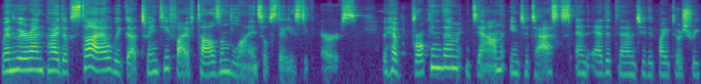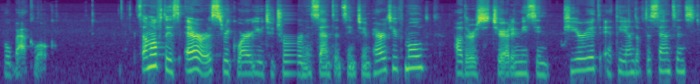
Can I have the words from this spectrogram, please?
When we ran PyDocStyle, we got 25,000 lines of stylistic errors. We have broken them down into tasks and added them to the PyTorch repo backlog. Some of these errors require you to turn a sentence into imperative mode, others to add a missing period at the end of the sentence,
